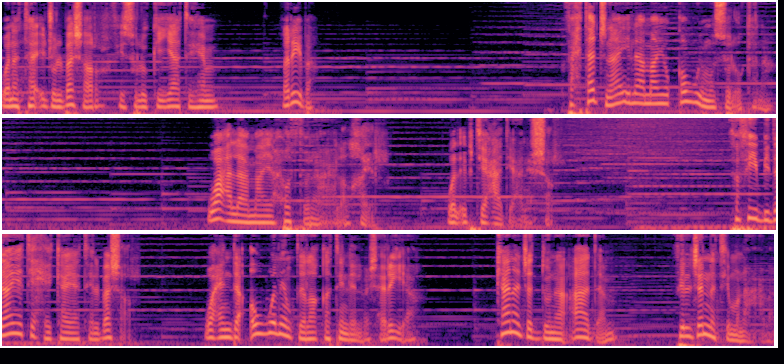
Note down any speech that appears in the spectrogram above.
ونتائج البشر في سلوكياتهم غريبة. فاحتجنا إلى ما يقوم سلوكنا. وعلى ما يحثنا على الخير والابتعاد عن الشر. ففي بداية حكاية البشر وعند أول انطلاقة للبشرية كان جدنا آدم في الجنة منعما.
